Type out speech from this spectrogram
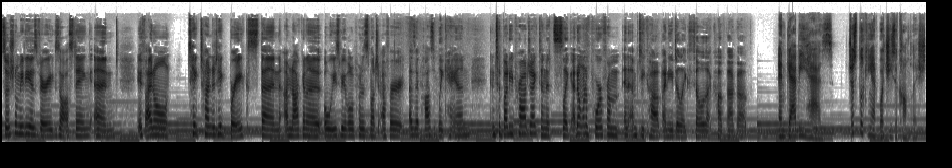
Social media is very exhausting. And if I don't take time to take breaks, then I'm not going to always be able to put as much effort as I possibly can into Buddy Project. And it's like, I don't want to pour from an empty cup. I need to like fill that cup back up. And Gabby has, just looking at what she's accomplished.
